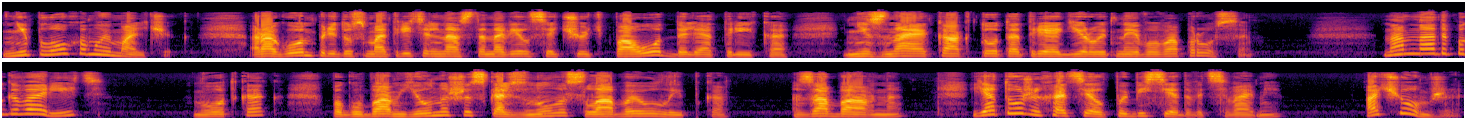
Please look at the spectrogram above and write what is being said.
«Неплохо, мой мальчик». Рагон предусмотрительно остановился чуть поотдали от Рика, не зная, как тот отреагирует на его вопросы. «Нам надо поговорить». Вот как? По губам юноши скользнула слабая улыбка. Забавно. Я тоже хотел побеседовать с вами. О чем же?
